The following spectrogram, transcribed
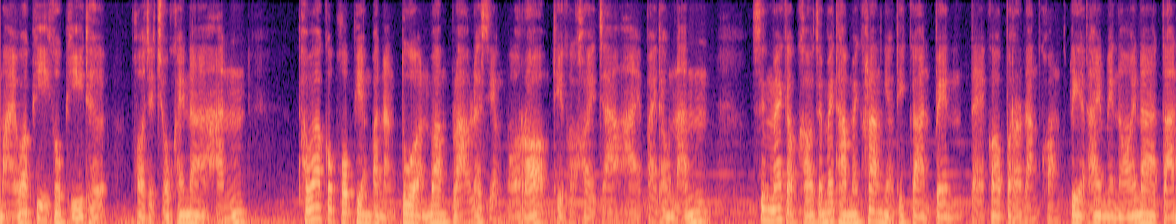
หมายว่าผีก็ผีเถอะ พอจะชกให้หน้าหันทว่าก็พบเพียงผนังตัวอันว่างเปล่าและเสียงหัวเราะที่ค่อยๆจางหายไปเท่านั้น ซึ่งแม้กับเขาจะไม่ทำให้คลั่งอย่างที่การเป็น แต่ก็ประดังความเกลียดให้ไม่น้อยหน้ากัน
